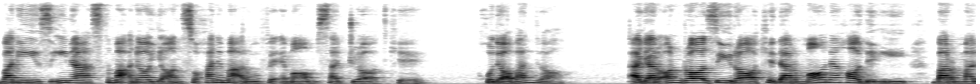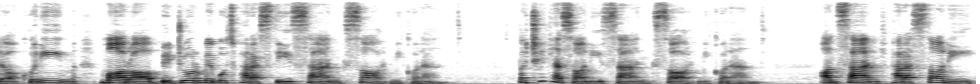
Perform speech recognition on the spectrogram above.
و نیز این است معنای آن سخن معروف امام سجاد که خداوندا اگر آن رازی را که در ما نهاده ای برملا کنیم ما را به جرم بتپرستی سنگسار می کنند و چه کسانی سنگسار می کنند آن سنگ پرستانی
